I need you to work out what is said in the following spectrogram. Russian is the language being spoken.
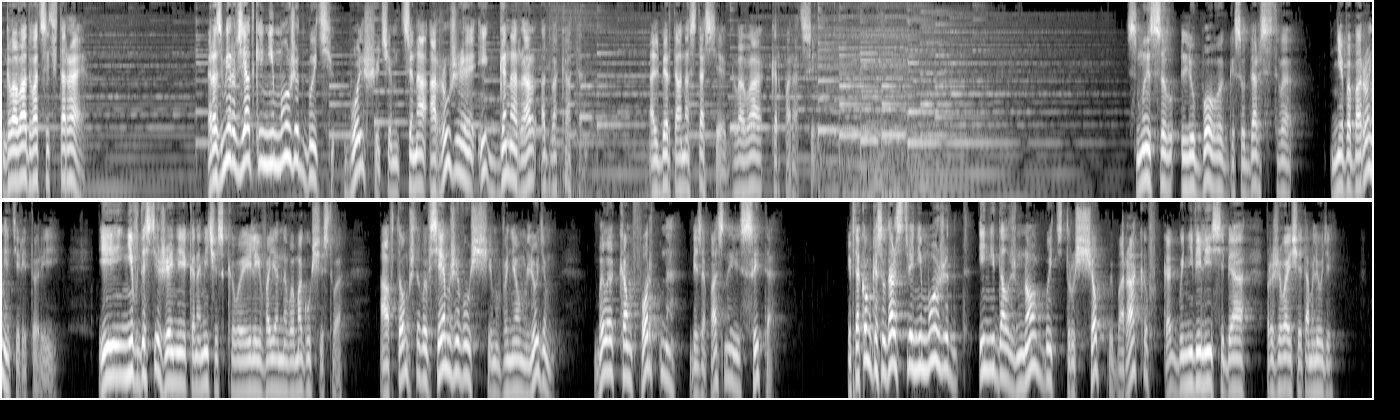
Глава 22. Размер взятки не может быть больше, чем цена оружия и гонорар адвоката. Альберта Анастасия, глава корпорации. Смысл любого государства не в обороне территории, и не в достижении экономического или военного могущества, а в том, чтобы всем живущим в нем людям было комфортно, безопасно и сыто. И в таком государстве не может и не должно быть трущоб и бараков, как бы не вели себя проживающие там люди.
